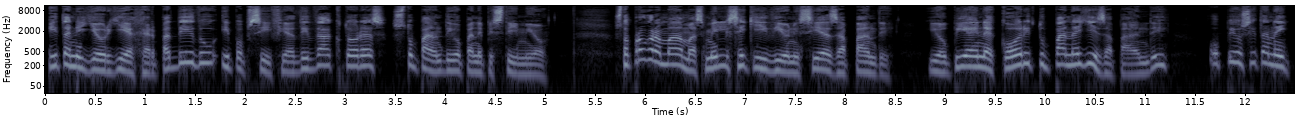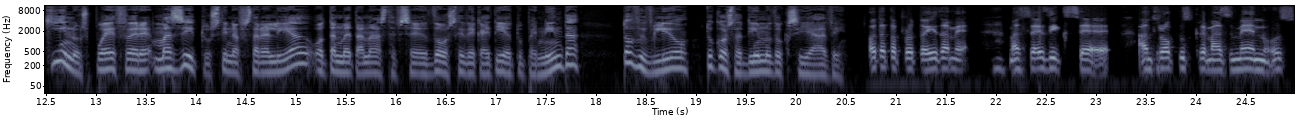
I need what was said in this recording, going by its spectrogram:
Ήταν η Γεωργία Χαρπαντίδου, υποψήφια διδάκτορας στο Πάντιο Πανεπιστήμιο. Στο πρόγραμμά μας μίλησε και η Διονυσία Ζαπάντη, η οποία είναι κόρη του Παναγί Ζαπάντη, ο οποίος ήταν εκείνος που έφερε μαζί του στην Αυστραλία όταν μετανάστευσε εδώ στη δεκαετία του 50 το βιβλίο του Κωνσταντίνου Δοξιάδη. Όταν το πρώτο είδαμε μας έδειξε ανθρώπους κρεμασμένους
